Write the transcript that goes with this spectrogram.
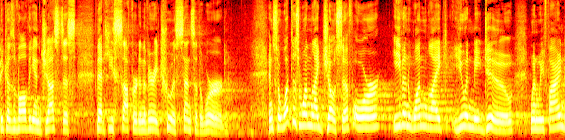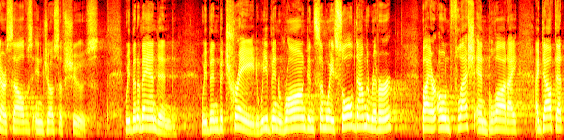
because of all the injustice that he suffered in the very truest sense of the word? And so, what does one like Joseph, or even one like you and me, do when we find ourselves in Joseph's shoes? We've been abandoned, we've been betrayed, we've been wronged in some way, sold down the river by our own flesh and blood. I, I doubt that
